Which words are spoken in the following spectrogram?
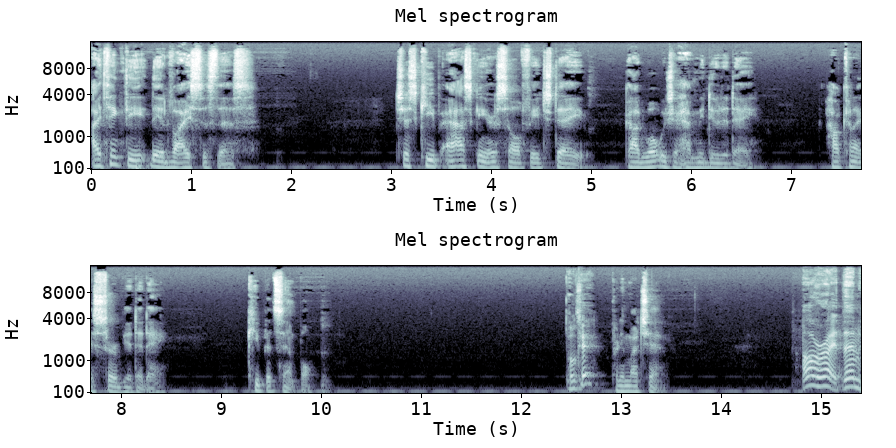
I think the, the advice is this just keep asking yourself each day, God, what would you have me do today? How can I serve you today? Keep it simple. Okay. Pretty much it. All right, then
